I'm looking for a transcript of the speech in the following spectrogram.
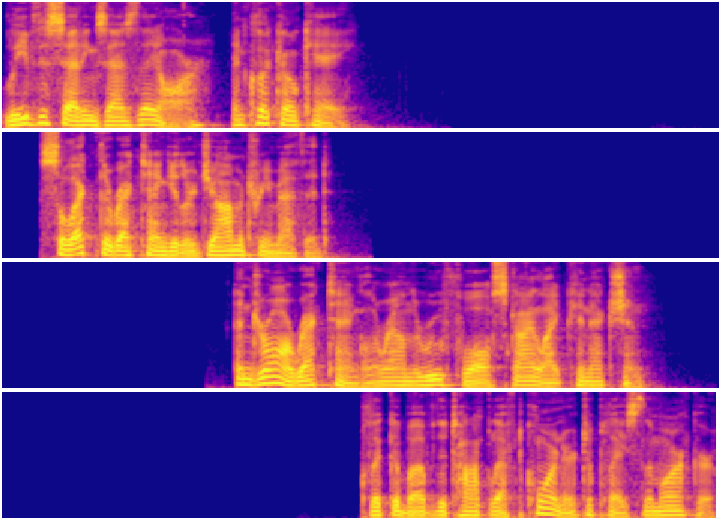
Leave the settings as they are and click OK. Select the rectangular geometry method and draw a rectangle around the roof wall skylight connection. Click above the top left corner to place the marker.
